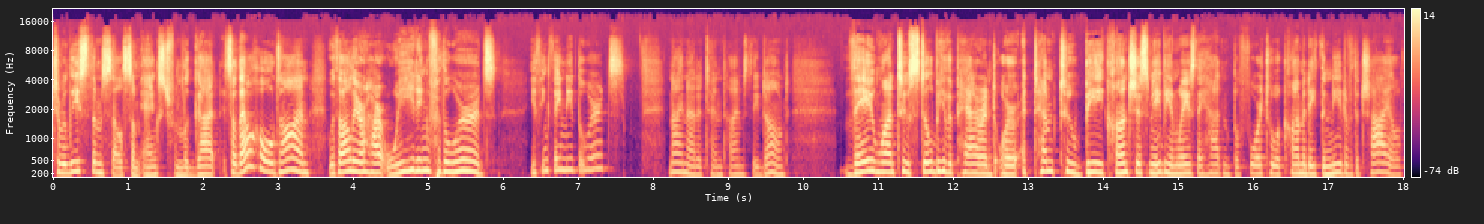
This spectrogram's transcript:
to release themselves some angst from the gut. So they'll hold on with all their heart, waiting for the words. You think they need the words? Nine out of 10 times they don't. They want to still be the parent or attempt to be conscious, maybe in ways they hadn't before, to accommodate the need of the child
